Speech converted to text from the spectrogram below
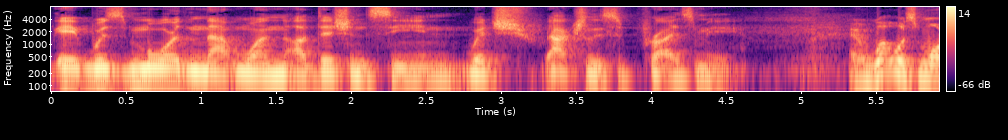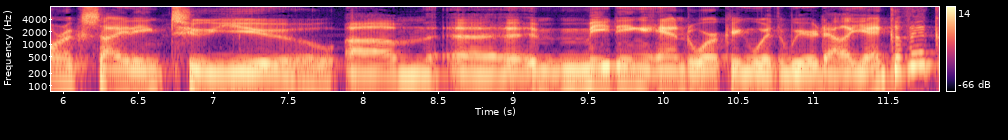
It was more than that one audition scene, which actually surprised me. And what was more exciting to you, um, uh, meeting and working with Weird Al Yankovic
